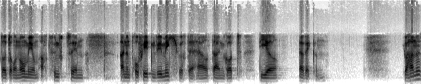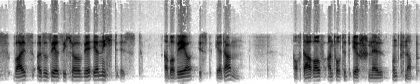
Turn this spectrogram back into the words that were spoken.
Deuteronomium 8.15, einen Propheten wie mich wird der Herr, dein Gott, dir erwecken. Johannes weiß also sehr sicher, wer er nicht ist. Aber wer ist er dann? Auch darauf antwortet er schnell und knapp,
